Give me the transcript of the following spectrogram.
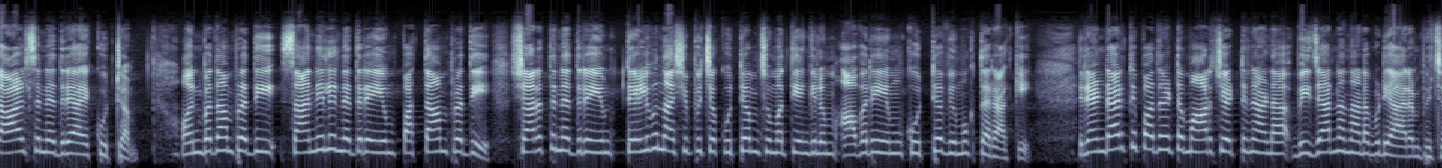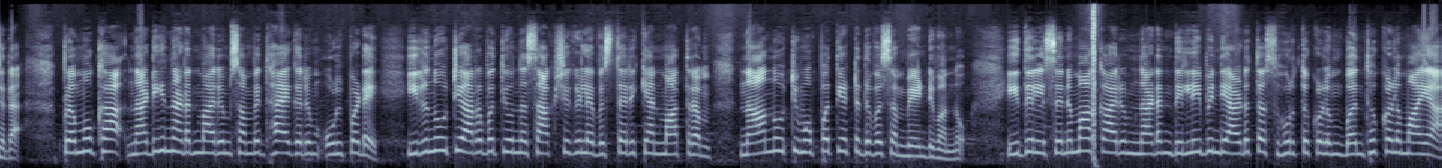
ചാൾസിനെതിരായ കുറ്റം. ഒൻപതാം പ്രതി സനിലിനെതിരെയും പത്താം പ്രതി ശരത്തിനെതിരെയും തെളിവ് നശിപ്പിച്ച കുറ്റം ചുമത്തിയെങ്കിലും അവരെയും കുറ്റവിമുക്തരാക്കി. രണ്ടായിരത്തി പതിനെട്ട് മാർച്ച് എട്ടിനാണ് വിചാരണ നടപടി ആരംഭിച്ചത്. പ്രമുഖ നടീനടന്മാരും സംവിധായകരും ഉൾപ്പെടെ ഇരുന്നൂറ്റി അറുപത്തിയൊന്ന് സാക്ഷികളെ വിസ്തരിക്കാൻ മാത്രം നാനൂറ്റി മുപ്പത്തിയെട്ട് ദിവസം വേണ്ടിവന്നു. ഇതിൽ സിനിമാക്കാരും നടൻ ദിലീപിന്റെ അടുത്ത സുഹൃത്തുക്കളും ബന്ധുക്കളുമായ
